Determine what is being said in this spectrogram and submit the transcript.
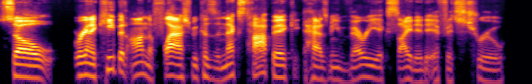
So we're going to keep it on the flash because the next topic has me very excited if it's true.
